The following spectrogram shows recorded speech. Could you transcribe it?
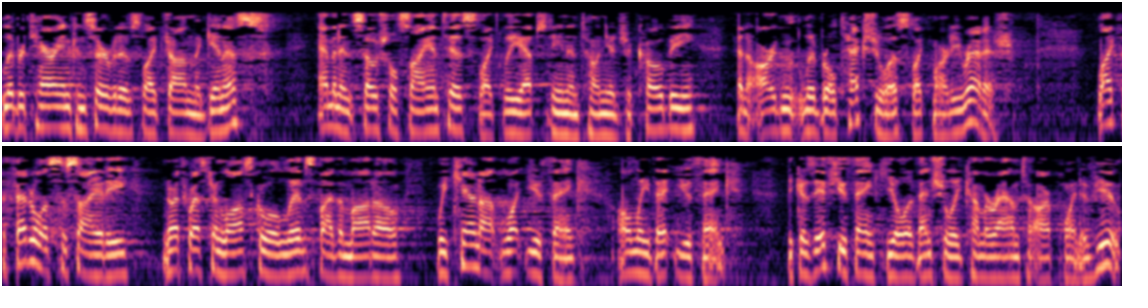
libertarian conservatives like John McGinnis, eminent social scientists like Lee Epstein and Tonja Jacobi, and ardent liberal textualists like Marty Redish. Like the Federalist Society, Northwestern Law School lives by the motto, we care not what you think, only that you think because if you think you'll eventually come around to our point of view.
